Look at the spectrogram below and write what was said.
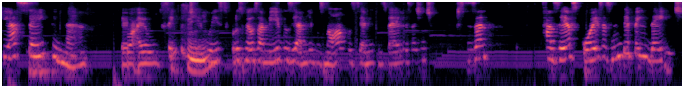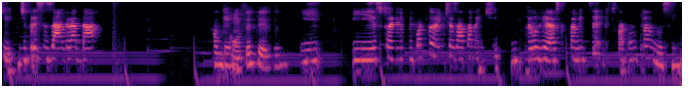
que aceitem, né? Eu, eu sempre Sim. digo isso para os meus amigos e amigos novos e amigos velhos, a gente precisa fazer as coisas independente de precisar agradar alguém. Com certeza. E e isso é importante exatamente pelo viés que tu está me dizendo, que tu está contando, assim,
